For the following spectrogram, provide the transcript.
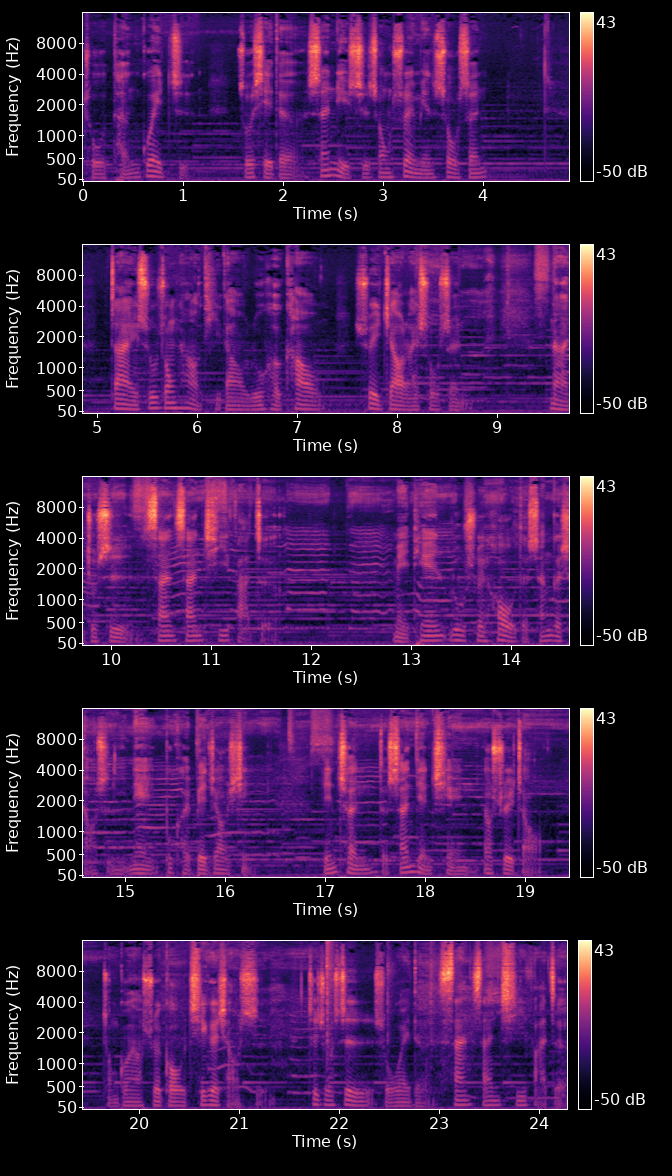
佐藤贵子所写的《生理时钟睡眠瘦身》。在书中，他有提到如何靠睡觉来瘦身，那就是三三七法则。每天入睡后的三个小时以内不可以被叫醒，凌晨的三点前要睡着，总共要睡够七个小时。这就是所谓的三三七法则。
